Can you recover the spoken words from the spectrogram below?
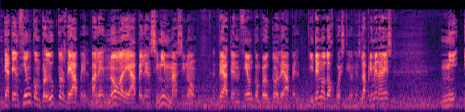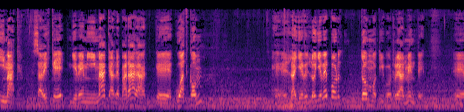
De atención con productos de Apple, ¿vale? No de Apple en sí misma, sino de atención con productos de Apple. Y tengo dos cuestiones. La primera es mi iMac. Sabéis que llevé mi iMac a reparar a eh, Quadcom. Eh, lo llevé por dos motivos, realmente. Eh,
